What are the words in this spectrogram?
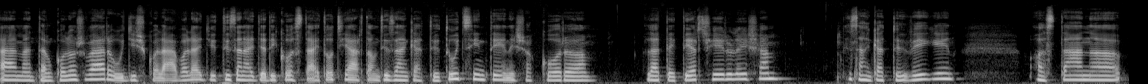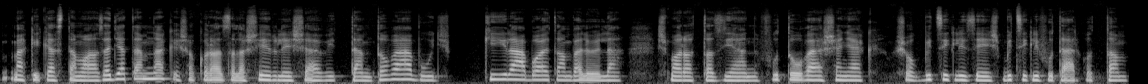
elmentem Kolozsvárra, úgy iskolával együtt, 11. osztályt ott jártam, 12-t úgy szintén, és akkor lett egy térdsérülésem 12 végén, aztán megkikezdtem az egyetemnek, és akkor azzal a sérüléssel vittem tovább, úgy kilábaltam belőle, és maradt az ilyen futóversenyek, sok biciklizés, biciklifutárkodtam,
